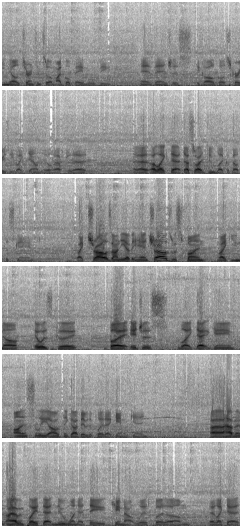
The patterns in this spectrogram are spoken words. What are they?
you know turns into a Michael Bay movie and then just it all goes crazy like downhill after that. I, I like that. That's what I do like about this game. Like Trials on the other hand Trials was fun. Like you know it was good but it just like that game honestly I don't think I'd be able to play that game again I haven't I haven't played that new one that they came out with, but um, like that.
